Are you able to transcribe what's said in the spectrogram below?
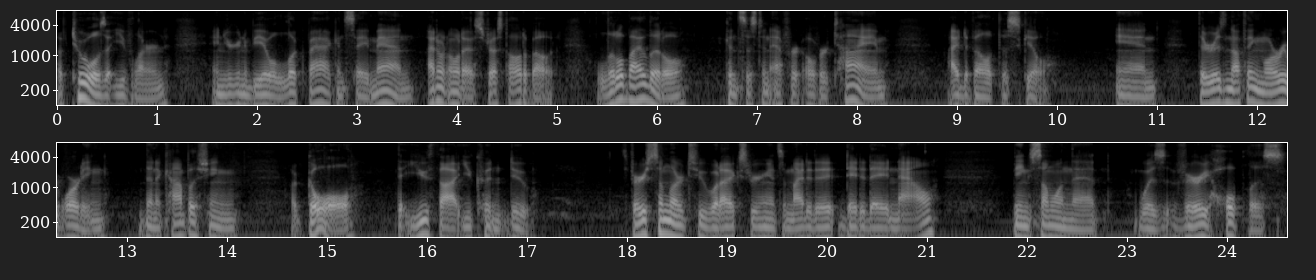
of tools that you've learned. And you're going to be able to look back and say man i don't know what i was stressed out about. Little by little consistent effort over time i developed this skill. And there is nothing more rewarding than accomplishing a goal that you thought you couldn't do. It's very similar to what I experience in my day to day now, being someone that was very hopeless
